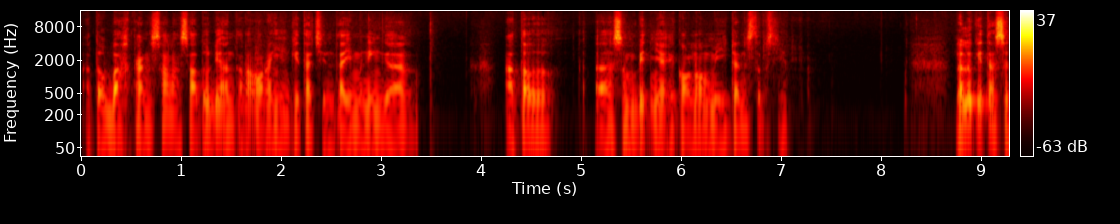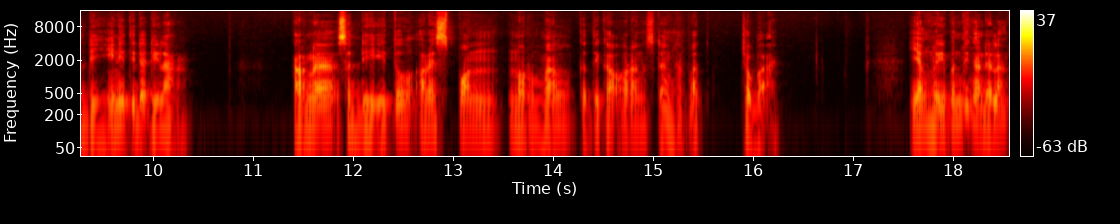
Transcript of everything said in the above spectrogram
atau bahkan salah satu di antara orang yang kita cintai meninggal, atau uh, sempitnya ekonomi dan seterusnya. Lalu kita sedih, ini tidak dilarang. Karena sedih itu respon normal ketika orang sedang dapat cobaan. Yang lebih penting adalah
